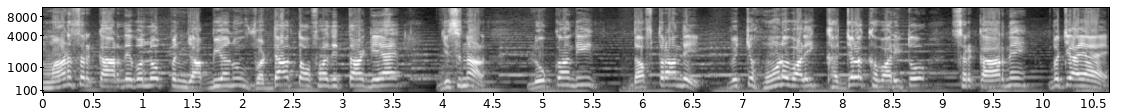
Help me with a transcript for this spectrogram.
ਮਾਨ ਸਰਕਾਰ ਦੇ ਵੱਲੋਂ ਪੰਜਾਬੀਆਂ ਨੂੰ ਵੱਡਾ ਤੋਹਫਾ ਦਿੱਤਾ ਗਿਆ ਹੈ, ਜਿਸ ਨਾਲ ਲੋਕਾਂ ਦੀ ਦਫ਼ਤਰਾਂ ਦੇ ਵਿੱਚ ਹੋਣ ਵਾਲੀ ਖੱਜਲ ਖਵਾਰੀ ਤੋਂ ਸਰਕਾਰ ਨੇ ਬਚਾਇਆ ਹੈ।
